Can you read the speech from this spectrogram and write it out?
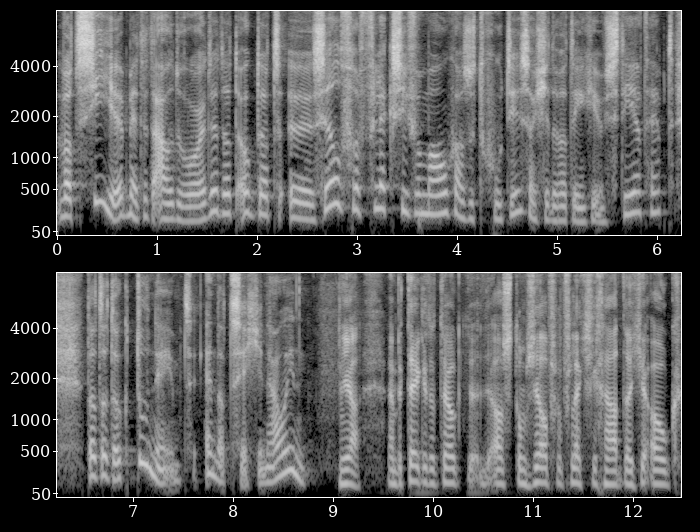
wat zie je met het ouder worden? Dat ook dat uh, zelfreflectievermogen, als het goed is, als je er wat in geïnvesteerd hebt, dat het ook toeneemt. En dat zet je nou in. Ja, en betekent dat ook, als het om zelfreflectie gaat, dat je ook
